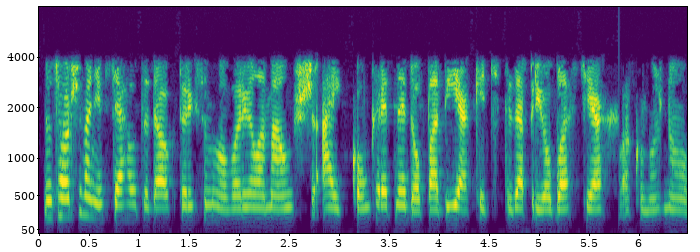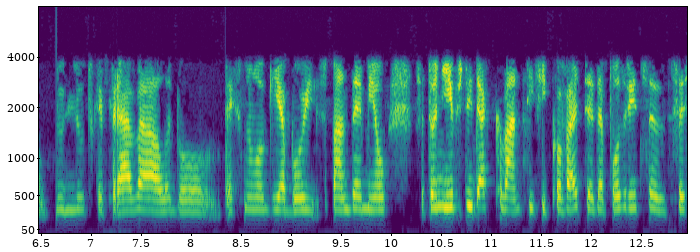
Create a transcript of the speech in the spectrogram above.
No zhoršovanie vzťahov, teda, o ktorých som hovorila, má už aj konkrétne dopady a keď teda pri oblastiach ako možno ľudské práva alebo technológia, boj s pandémiou sa to nevždy dá kvantifikovať, teda pozrieť sa cez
